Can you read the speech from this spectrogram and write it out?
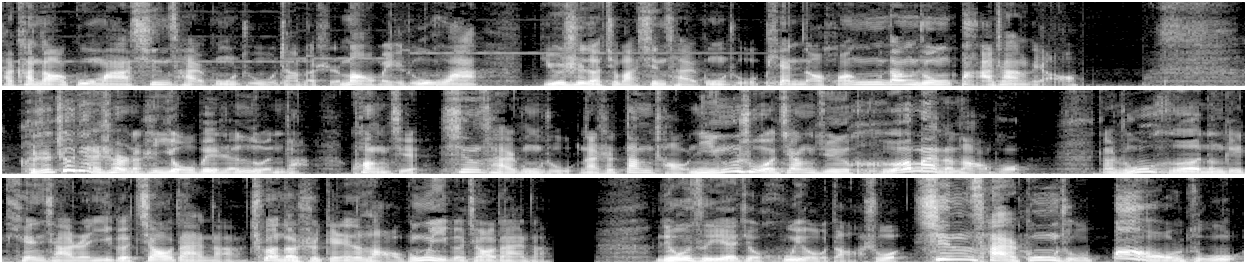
他看到姑妈新蔡公主长得是貌美如花，于是呢就把新蔡公主骗到皇宫当中霸占了。可是这件事呢是有悖人伦的，况且新蔡公主乃是当朝宁朔将军何迈的老婆，那如何能给天下人一个交代呢？劝的是给人的老公一个交代呢？刘子业就忽悠道：“说新蔡公主暴祖。”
